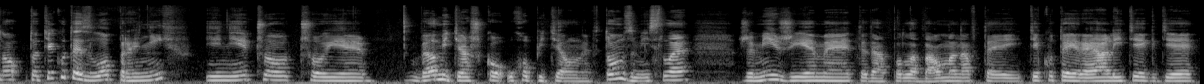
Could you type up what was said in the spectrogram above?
No, to tekuté zlo pre nich je niečo, čo je veľmi ťažko uchopiteľné. V tom zmysle, že my žijeme teda podľa Baumana v tej tekutej realite, kde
